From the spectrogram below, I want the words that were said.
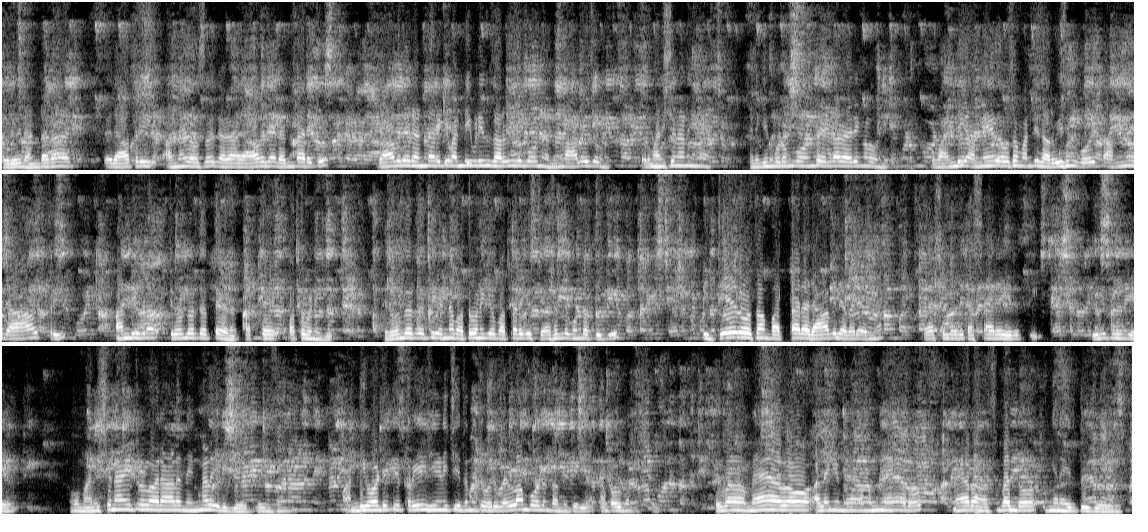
ഒരു രണ്ടര രാത്രി അന്നേ ദിവസം രാവിലെ രണ്ടരയ്ക്ക് രാവിലെ രണ്ടരയ്ക്ക് വണ്ടി ഇവിടെ നിന്ന് സർവീസ് പോകുന്നത് നിങ്ങൾ ആലോചിക്കണം ഒരു മനുഷ്യനാണ് ഞാൻ. എനിക്കും കുടുംബമുണ്ട് എല്ലാ കാര്യങ്ങളും ഉണ്ട്. വണ്ടി അന്നേ ദിവസം വണ്ടി സർവീസിന് പോയിട്ട് അന്ന് രാത്രി വണ്ടി ഇവിടെ തിരുവനന്തപുരത്ത് എത്തുകയാണ്. പത്ത് പത്ത് മണിക്ക്. തിരുവനന്തപുരത്ത് എത്തി എന്നെ പത്ത് മണിക്ക് പത്തരയ്ക്ക് സ്റ്റേഷനിൽ കൊണ്ടെത്തിച്ച് പിറ്റേ ദിവസം പത്തര രാവിലെ വരെ എന്നെ സ്റ്റേഷനിൽ ഒരു കസാര ഇരുത്തി ഇരുത്തിയിരിക്കുകയാണ്. അപ്പോൾ മനുഷ്യനായിട്ടുള്ള ഒരാൾ നിങ്ങൾ ഇരിക്കുക ഇത്രയും സമയം വണ്ടി ഓടിച്ച് ഇത്രയും ക്ഷീണിച്ചിരുന്നിട്ട് ഒരു വെള്ളം പോലും തന്നിട്ടില്ല. കൺട്രോൾ മിനിസ്റ്റർ ഇപ്പൊ മേയറോ അല്ലെങ്കിൽ മുൻ മേയറോ മേയറോ ഹസ്ബൻഡോ ഇങ്ങനെ ഇരുത്തിക്കുകയായിരുന്നു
